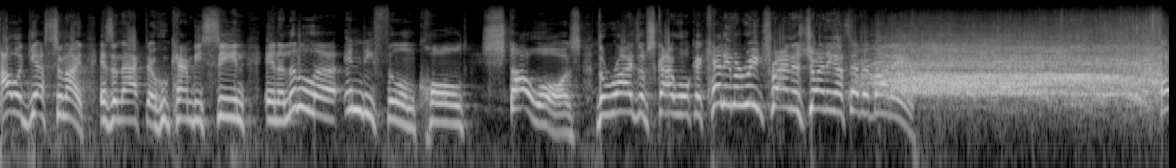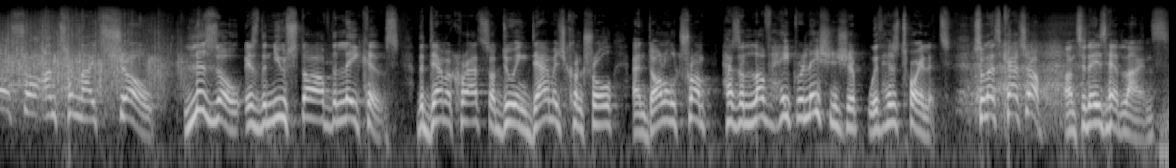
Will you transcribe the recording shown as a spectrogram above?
Our guest tonight is an actor who can be seen in a little uh, indie film called Star Wars The Rise of Skywalker. Kelly Marie Tran is joining us, everybody. Also on tonight's show, Lizzo is the new star of the Lakers. The Democrats are doing damage control, and Donald Trump has a love hate relationship with his toilet. So let's catch up on today's headlines.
